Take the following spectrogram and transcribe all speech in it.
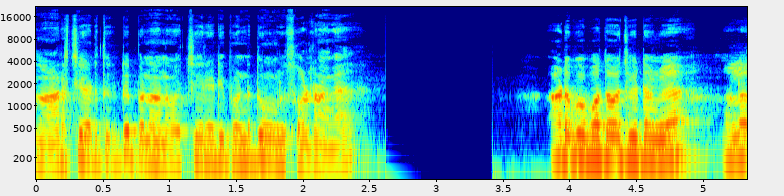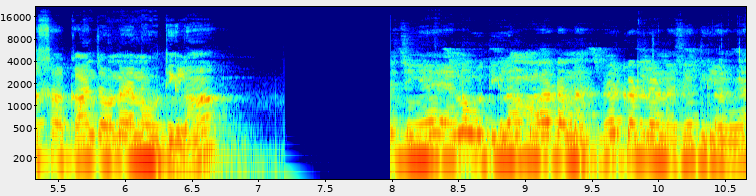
நான் அரைச்சி எடுத்துக்கிட்டு இப்போ நான் வச்சு ரெடி பண்ணிட்டு உங்களுக்கு சொல்கிறேங்க அடுப்பு பற்ற வச்சுக்கிட்டேங்க. நல்லா சா காஞ்ச உடனே எண்ணெய் ஊற்றிக்கலாம் வச்சுங்க. எண்ணெய் ஊற்றிக்கலாம் மலாட்டெண்ணெய் வேர்க்கடலை எண்ணெய் சேர்த்துக்கலாங்க.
